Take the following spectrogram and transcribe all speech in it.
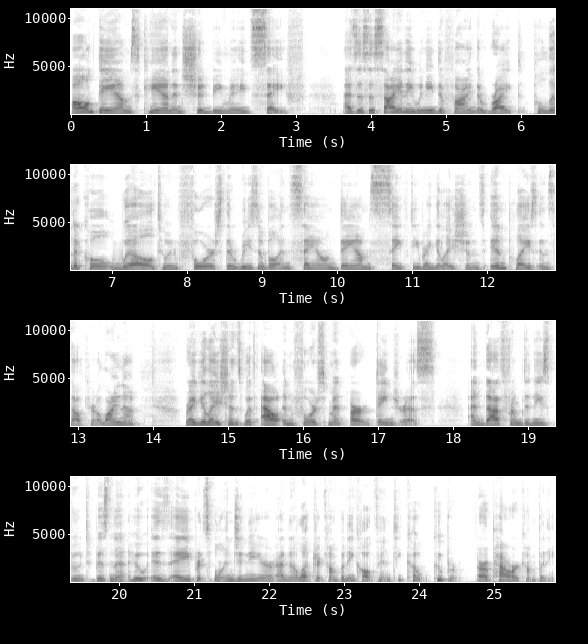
All dams can and should be made safe. As a society, we need to find the right political will to enforce the reasonable and sound dam safety regulations in place in South Carolina Regulations without enforcement are dangerous. And that's from Denise Boont Bisnet, who is a principal engineer at an electric company called Santee Cooper, or a power company.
